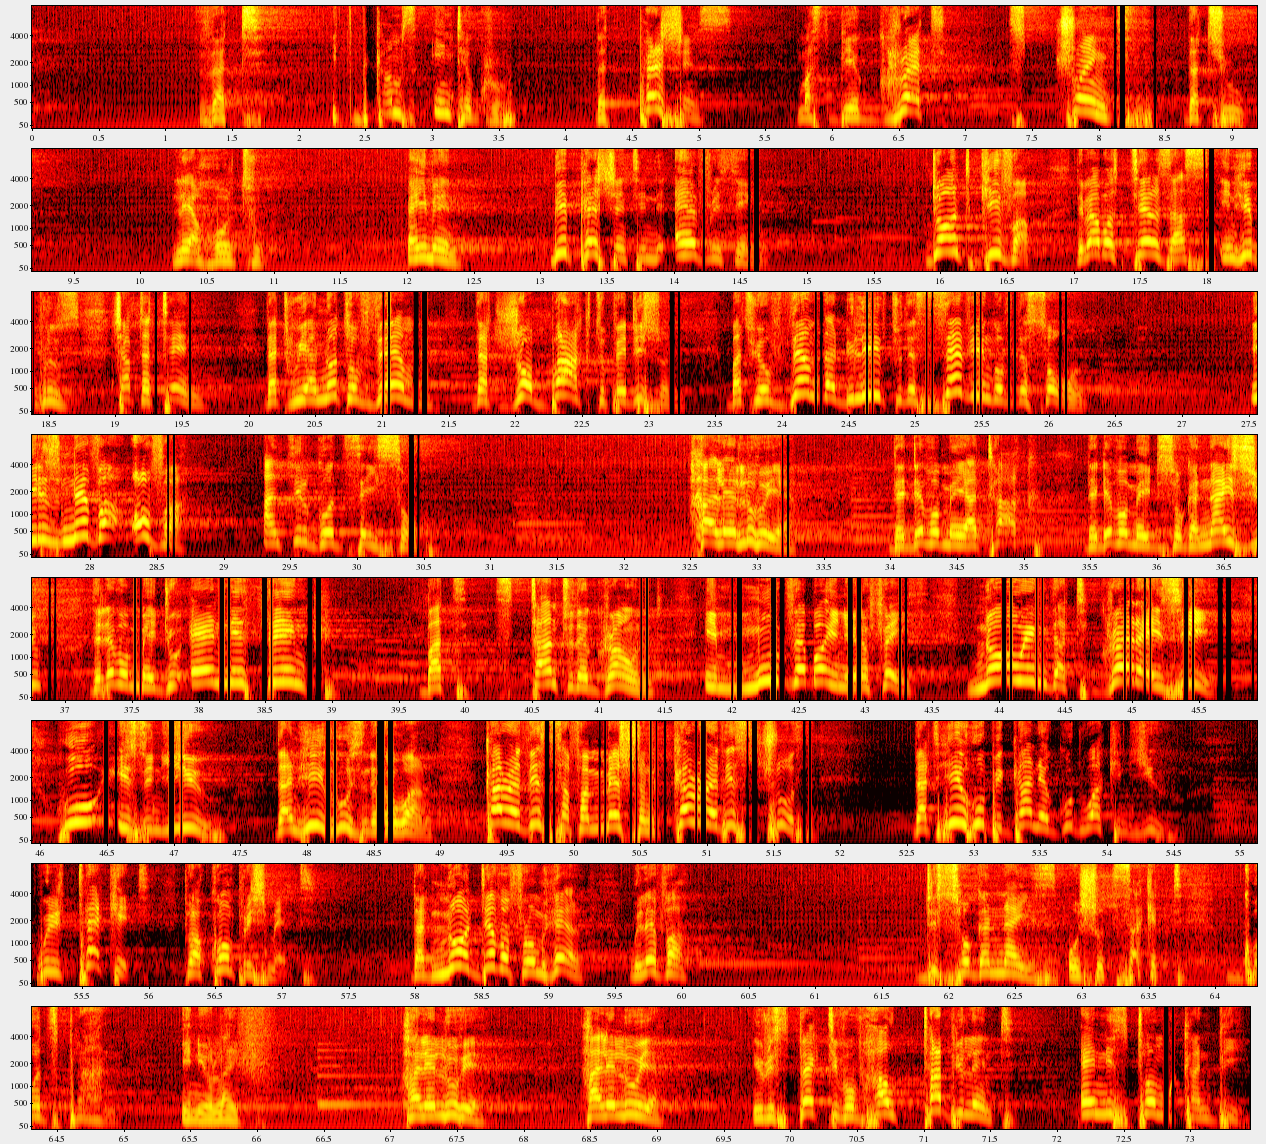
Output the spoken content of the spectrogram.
that it becomes integral, that patience must be a great strength that you lay a hold to. Amen. Be patient in everything. Don't give up. The Bible tells us in Hebrews chapter 10 that we are not of them that draw back to perdition, but we are of them that believe to the saving of the soul. It is never over until God says so. Hallelujah. The devil may attack, the devil may disorganize you, the devil may do anything, but stand to the ground, immovable in your faith, knowing that greater is He who is in you than He who is in the world. Carry this affirmation, carry this truth that He who began a good work in you will take it to accomplishment. That no devil from hell will ever disorganize or short circuit God's plan in your life. Hallelujah. Hallelujah. Irrespective of how turbulent any storm can be,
